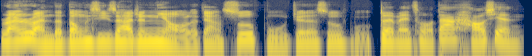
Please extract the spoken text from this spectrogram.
软软的东西，所以他就尿了，这样舒服，觉得舒服。对，没错，但好险。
